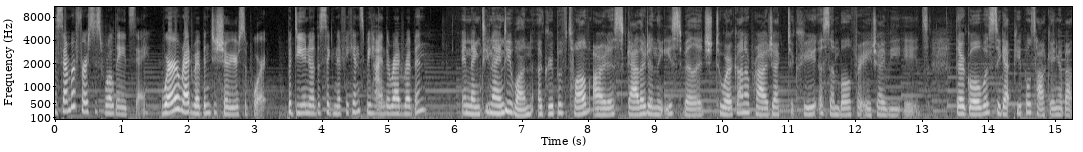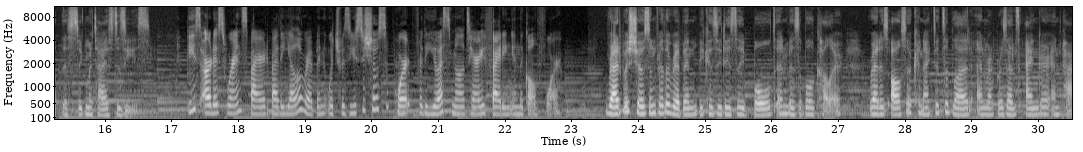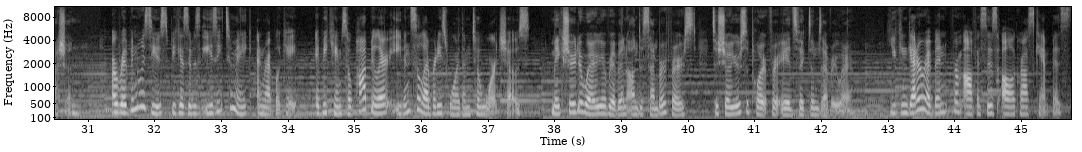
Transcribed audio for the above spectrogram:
December 1st is World AIDS Day. Wear a red ribbon to show your support. But do you know the significance behind the red ribbon? In 1991, a group of 12 artists gathered in the East Village to work on a project to create a symbol for HIV/AIDS. Their goal was to get people talking about this stigmatized disease. These artists were inspired by the yellow ribbon, which was used to show support for the U.S. military fighting in the Gulf War. Red was chosen for the ribbon because it is a bold and visible color. Red is also connected to blood and represents anger and passion. A ribbon was used because it was easy to make and replicate. It became so popular, even celebrities wore them to award shows. Make sure to wear your ribbon on December 1st to show your support for AIDS victims everywhere. You can get a ribbon from offices all across campus.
